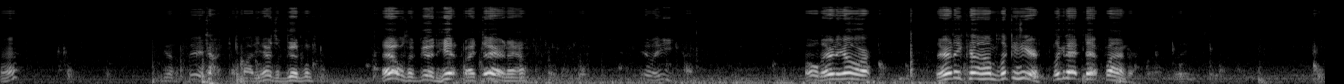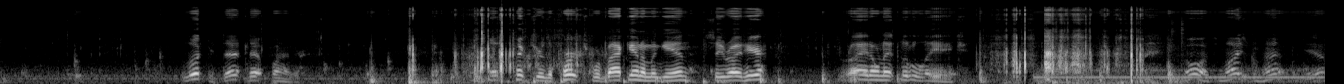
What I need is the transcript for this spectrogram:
Huh? You got a fish. God almighty, there's a good one. That was a good hit right there now. He'll eat. Oh, there they are. There they come. Look at here. Look at that depth finder. Look at that depth finder. Another picture of the perch. We're back in them again. See right here? Right on that little ledge. Oh, it's a nice one, huh? Yeah.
